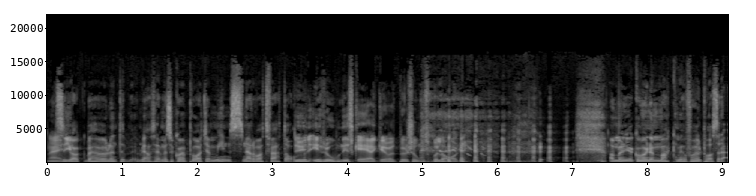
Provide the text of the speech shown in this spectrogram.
Nej. så jag behöver väl inte bli anställd. Men så kom jag på att jag minns när det var tvärtom. Du är en ironisk ägare av ett produktionsbolag. Ja, men jag kommer ihåg när Mac-människor höll på sådär.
